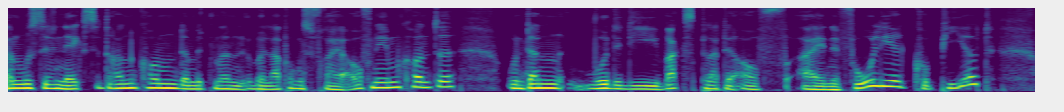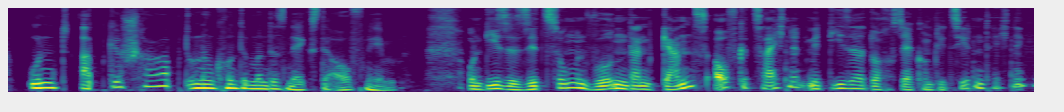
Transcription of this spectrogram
Dann musste die nächste drankommen, damit man überlappungsfrei aufnehmen konnte. Und dann wurde die Wachsplatte auf eine Folie kopiert und abgeschabt und dann konnte man das nächste aufnehmen. Und diese Sitzungen wurden dann ganz aufgezeichnet mit dieser doch sehr komplizierten Technik?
